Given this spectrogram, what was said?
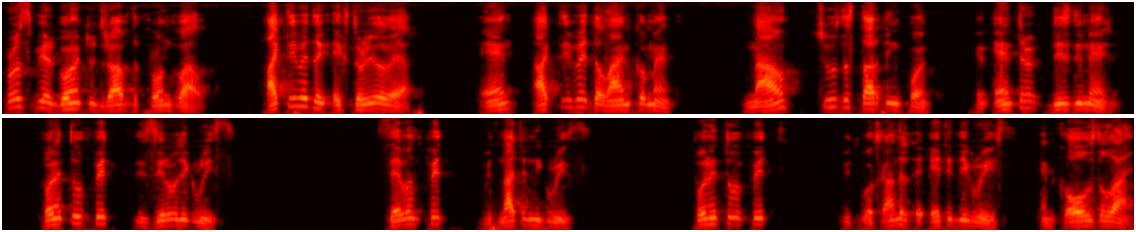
First we are going to drop the front wall. Activate the exterior layer and activate the line command. Now choose the starting point and enter this dimension. 22 feet is 0 degrees. 7 feet with 19 degrees. 22 feet with 180 degrees and close the line.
